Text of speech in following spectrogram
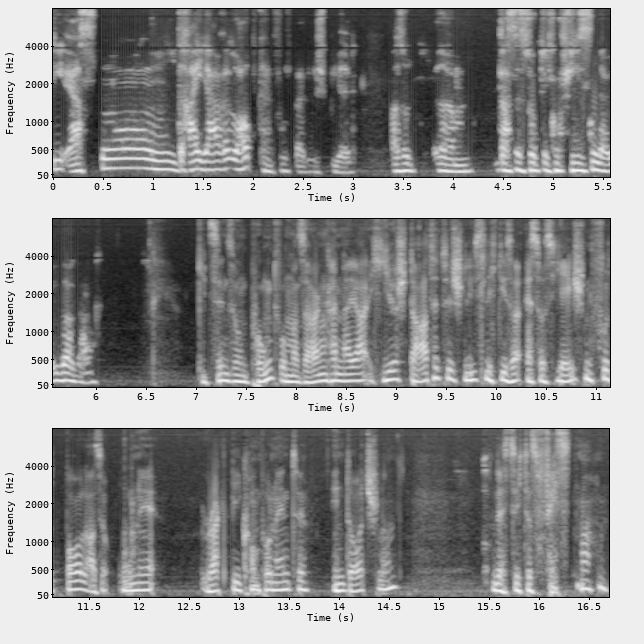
die ersten drei Jahre überhaupt kein Fußball gespielt. Also ähm, das ist wirklich ein fließender Übergang. Gibt es denn so einen Punkt, wo man sagen kann, naja, hier startete schließlich dieser Association Football, also ohne Rugby-Komponente in Deutschland? Lässt sich das festmachen?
